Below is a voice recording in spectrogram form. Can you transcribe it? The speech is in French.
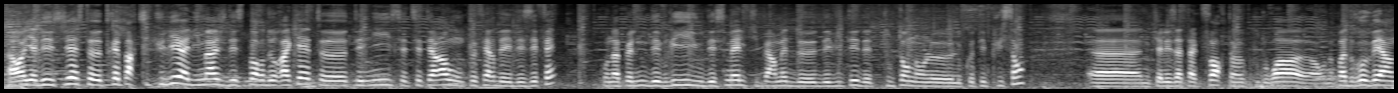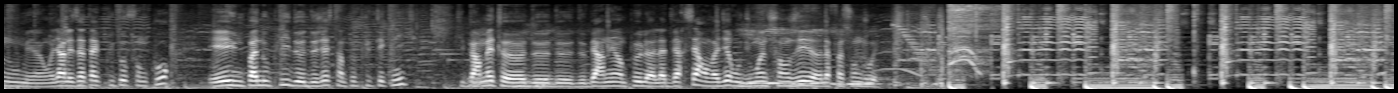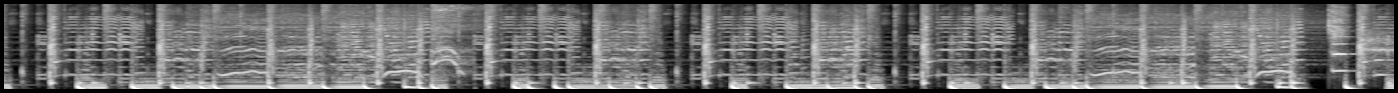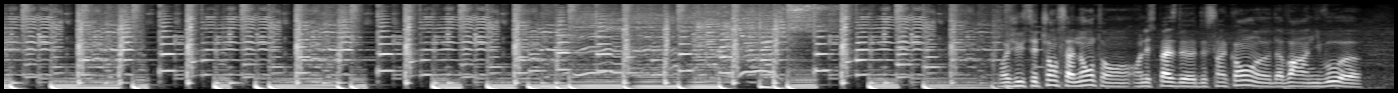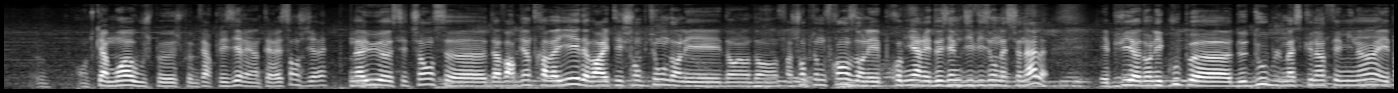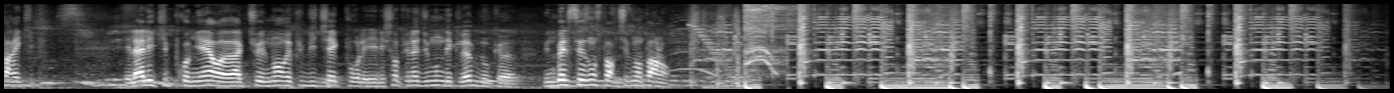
Alors il y a des gestes très particuliers à l'image des sports de raquettes, euh, tennis, etc. où on peut faire des, effets qu'on appelle nous des vrilles ou des semelles qui permettent d'éviter d'être tout le temps dans le, côté puissant. Euh, donc il y a les attaques fortes, un coup droit, on n'a pas de revers nous, mais on va dire les attaques plutôt fond de cours et une panoplie de, gestes un peu plus techniques qui permettent euh, de, de berner un peu l'adversaire, on va dire, ou du moins de changer la façon de jouer. Moi j'ai eu cette chance à Nantes en, l'espace de, 5 ans euh, d'avoir un niveau, euh, euh, en tout cas moi, où je peux, me faire plaisir et intéressant je dirais. On a eu cette chance d'avoir bien travaillé, d'avoir été champion, dans les, champion de France dans les premières et deuxièmes divisions nationales et puis dans les coupes de double masculin, féminin et par équipe. Et là l'équipe première actuellement en République tchèque pour les championnats du monde des clubs, donc une belle saison sportivement parlant.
